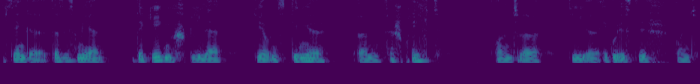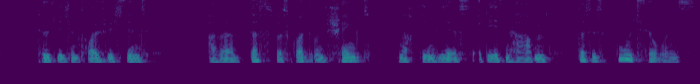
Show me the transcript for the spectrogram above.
Ich denke, das ist mehr der Gegenspieler, der uns Dinge ähm, verspricht und äh, die äh, egoistisch und tödlich und teuflisch sind. Aber das, was Gott uns schenkt, nachdem wir es erbeten haben, das ist gut für uns.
